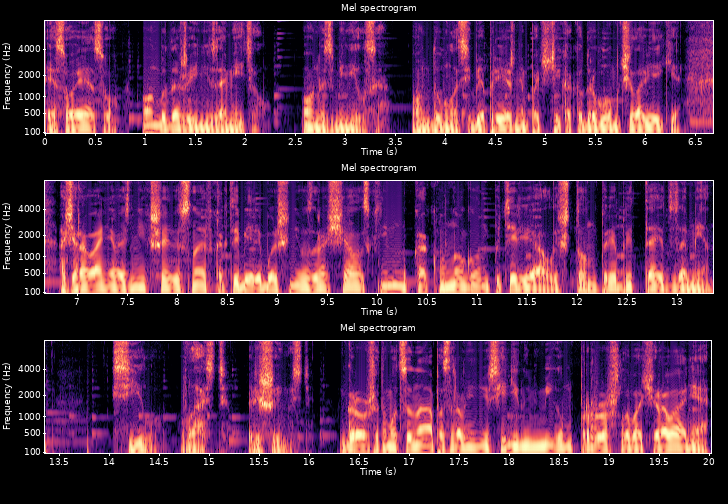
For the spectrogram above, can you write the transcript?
СОСу, он бы даже и не заметил. Он изменился. Он думал о себе прежнем, почти как о другом человеке. Очарование, возникшее весной в Коктебеле, больше не возвращалось к нему, как много он потерял, и что он приобретает взамен. Силу, власть, решимость. Грош этому цена по сравнению с единым мигом прошлого очарования.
